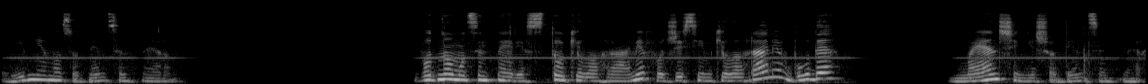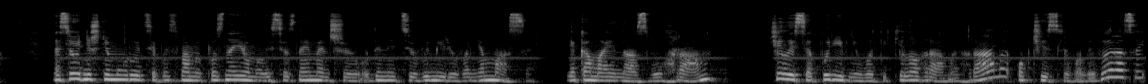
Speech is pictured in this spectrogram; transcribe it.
Порівнюємо з одним центнером. В одному центнері 100 кілограмів, отже 7 кілограмів буде менше, ніж один центнер. На сьогоднішньому уроці ви з вами познайомилися з найменшою одиницею вимірювання маси, яка має назву грам. Вчилися порівнювати кілограми, грами, обчислювали вирази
